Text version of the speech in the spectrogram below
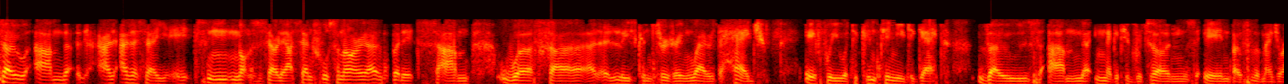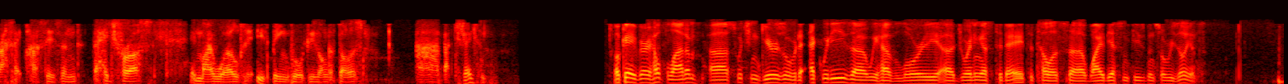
So, um, as, I say, it's not necessarily our central scenario, but it's um, worth uh, at least considering where is the hedge if we were to continue to get those um, negative returns in both of the major asset classes. And the hedge for us, in my world, is being broadly long of dollars. Uh, back to Jason. Okay, very helpful, Adam. Uh, switching gears over to equities, uh, we have Lori uh, joining us today to tell us uh, why the S&P has been so resilient.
